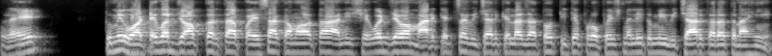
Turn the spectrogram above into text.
राईट तुम्ही व्हॉट एव्हर जॉब करता पैसा कमावता आणि शेवट जेव्हा मार्केटचा विचार केला जातो तिथे प्रोफेशनली तुम्ही विचार करत नाही.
